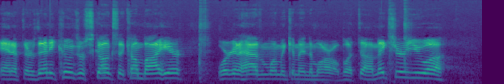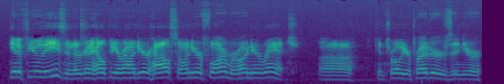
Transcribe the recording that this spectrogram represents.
And if there's any coons or skunks that come by here, we're going to have them when we come in tomorrow. But uh, make sure you uh, get a few of these and they're going to help you around your house, on your farm, or on your ranch. Uh, control your predators and your,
